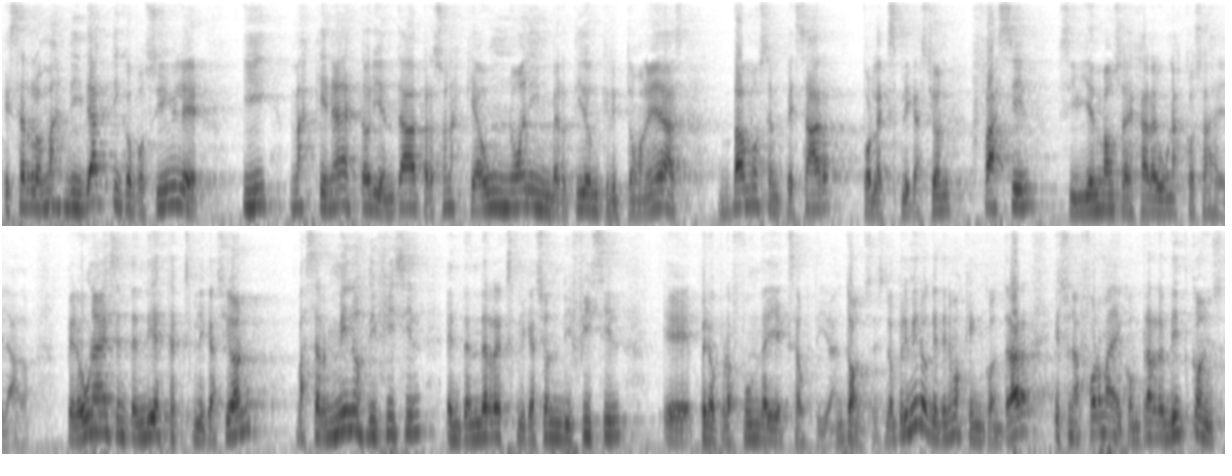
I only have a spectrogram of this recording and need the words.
es ser lo más didáctico posible y más que nada está orientada a personas que aún no han invertido en criptomonedas, vamos a empezar por la explicación fácil, si bien vamos a dejar algunas cosas de lado. Pero una vez entendida esta explicación, va a ser menos difícil entender la explicación difícil eh, pero profunda y exhaustiva. Entonces, lo primero que tenemos que encontrar es una forma de comprar bitcoins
